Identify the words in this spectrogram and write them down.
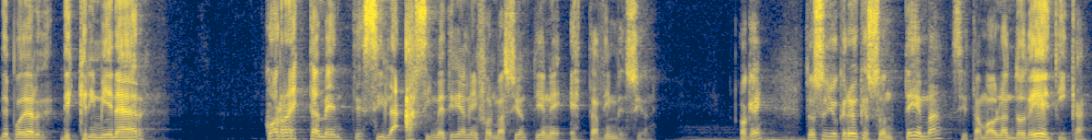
de poder discriminar correctamente si la asimetría en la información tiene estas dimensiones. ¿Ok? Entonces yo creo que son temas, si estamos hablando de ética,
